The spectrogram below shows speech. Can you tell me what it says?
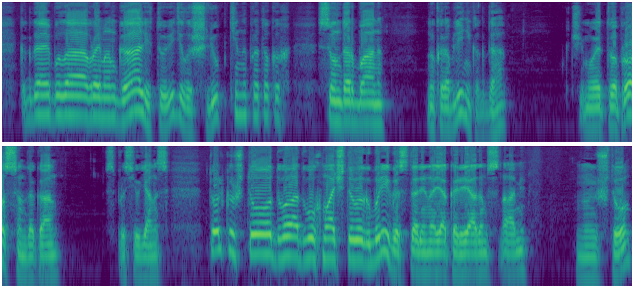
— Когда я была в Раймангале, то видела шлюпки на протоках Сундарбана, но корабли никогда. — чему этот вопрос, Сандакан? — спросил Янос. — Только что два двухмачтовых брига стали на якорь рядом с нами. — Ну и что?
